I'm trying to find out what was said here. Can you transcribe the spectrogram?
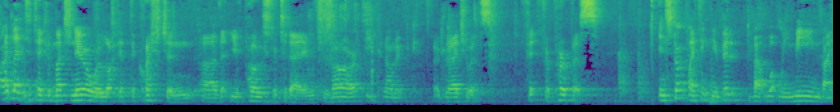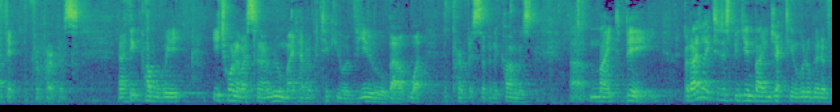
I'd like to take a much narrower look at the question uh, that you've posed for today, which is Are economic graduates fit for purpose? And start by thinking a bit about what we mean by fit for purpose. And I think probably each one of us in our room might have a particular view about what the purpose of an economist uh, might be. But I'd like to just begin by injecting a little bit of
